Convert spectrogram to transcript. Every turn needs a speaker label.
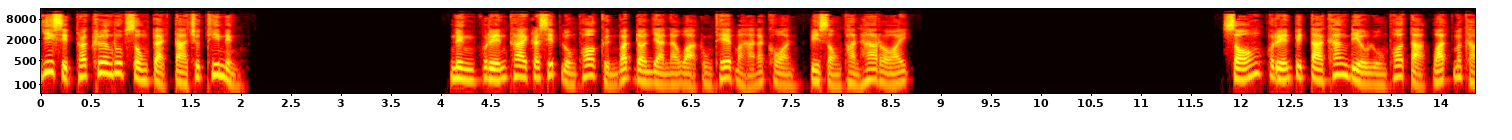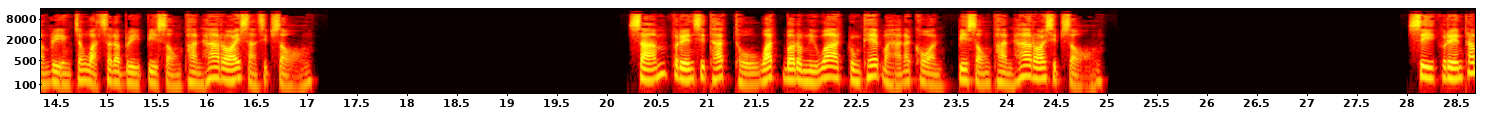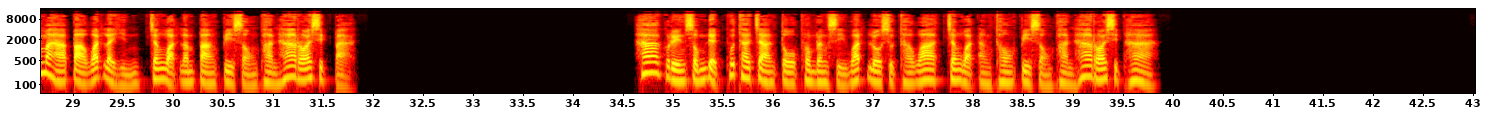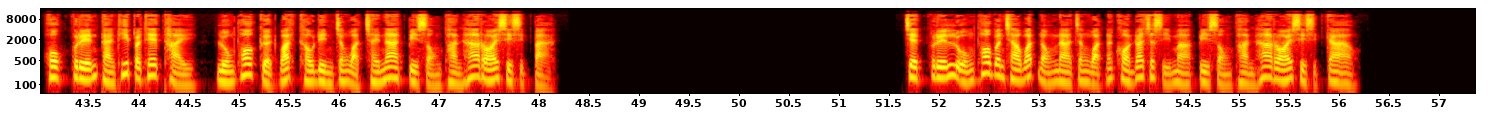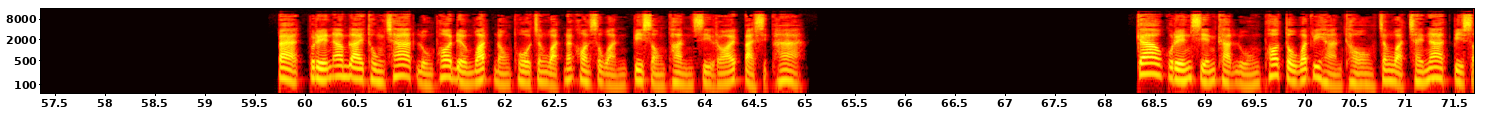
Speaker 1: 20 พระเครื่องรูปทรงแปลกตาชุดที่หนึ่งหนึ่งเหรียญพรายกระซิบหลวงพ่อกึ่นวัดดอนยานาวากรุงเทพมหานคร ปี 2500 2. เหรียญปิดตาข้างเดียวหลวงพ่อตากวัดมะขามเรียงจังหวัดสระบุรีปี 2532 3. เหรียญสิทธัตโถวัดบรมนิวาสกรุงเทพมหานคร ปี 2512 4. เหรียญพระมหาป่าวัดไหลหิน จังหวัดลำปางปี 2518 5. เหรียญสมเด็จพุทธาจารย์โตพรหมรังสีวัดโลสุทธาวาสจังหวัดอ่างทองปี 2515 6. เหรียญแผนที่ประเทศไทย หลวงพ่อเกิดวัดเขาดินจังหวัดชัยนาทปี 2548 7. เหรียญหลวงพ่อบัญชาวัดหนองนาจังหวัดนครราชสีมาปี 2549 8. เหรียญอำลายธงชาติหลวงพ่อเดิมวัดหนองโพจังหวัดนครสวรรค์ปี 2485 9. เหรียญเสียนขาดหลวงพ่อโตวัดวิหารทองจังหวัดชัยนาทปี 2457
